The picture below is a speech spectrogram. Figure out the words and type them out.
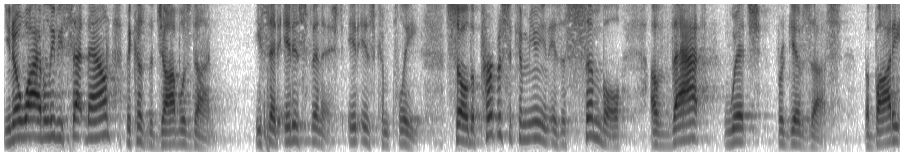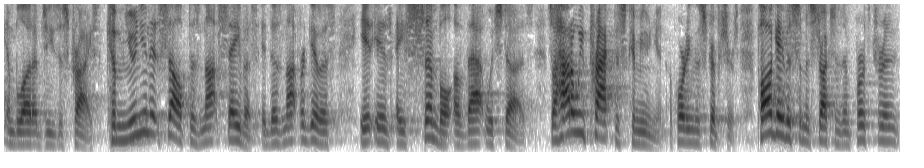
You know why I believe he sat down? Because the job was done. He said, It is finished, it is complete. So the purpose of communion is a symbol of that which forgives us the body and blood of Jesus Christ. Communion itself does not save us, it does not forgive us. It is a symbol of that which does. So, how do we practice communion according to the scriptures? Paul gave us some instructions in 1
